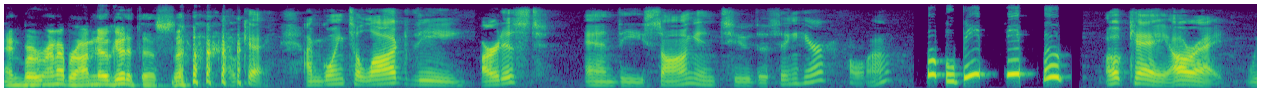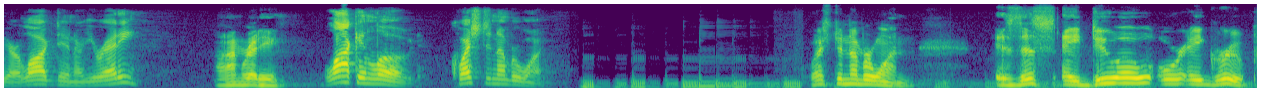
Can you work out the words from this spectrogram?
And remember, I'm no good at this. Okay. I'm going to log the artist and the song into the thing here. Hold on. Boop, boop, beep, beep, boop. Okay, all right. We are logged in. Are you ready? I'm ready. Lock and load. Question number one. Question number one Is this a duo or a group?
